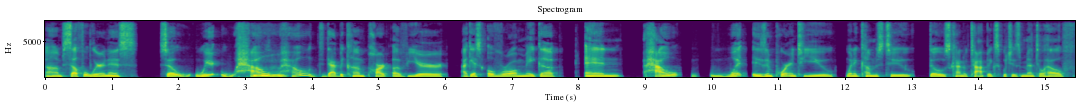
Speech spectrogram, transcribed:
um, self awareness. So, where how mm-hmm. how did that become part of your I guess overall makeup, and how what is important to you when it comes to those kind of topics, which is mental health,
